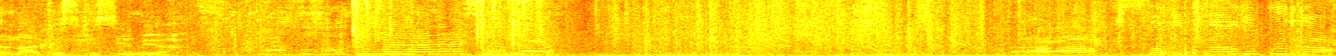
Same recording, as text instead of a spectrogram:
Bunların arkası kesilmiyor. Nasıl sakın ilerleme şurada. Ah, sıkıp kaldık burada.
